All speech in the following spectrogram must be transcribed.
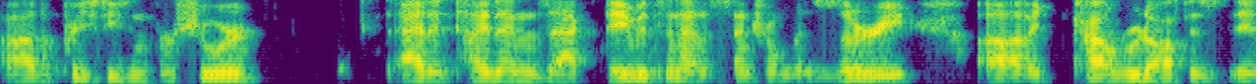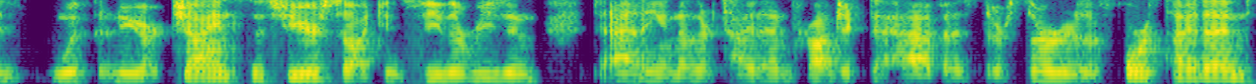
uh, the preseason for sure added tight end Zach Davidson out of Central Missouri. Uh, Kyle Rudolph is is with the New York Giants this year, so I can see the reason to adding another tight end project to have as their third or their fourth tight end.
